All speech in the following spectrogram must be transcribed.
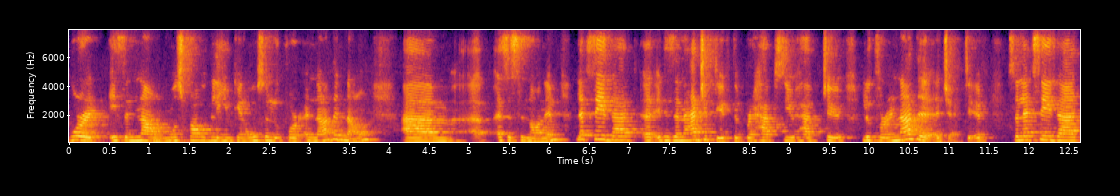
word is a noun, most probably you can also look for another noun um, uh, as a synonym. Let's say that uh, it is an adjective that perhaps you have to look for another adjective. So let's say that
